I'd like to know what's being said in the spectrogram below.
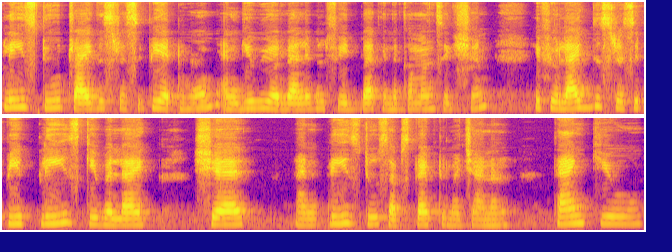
Please do try this recipe at home and give your valuable feedback in the comment section. If you like this recipe, please give a like, share and please do subscribe to my channel. Thank you.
